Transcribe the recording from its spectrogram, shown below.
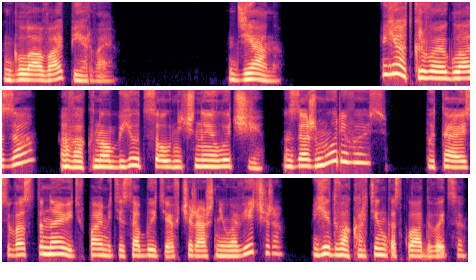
Глава первая. Диана. Я открываю глаза, а в окно бьют солнечные лучи. Зажмуриваюсь, пытаюсь восстановить в памяти события вчерашнего вечера. Едва картинка складывается.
